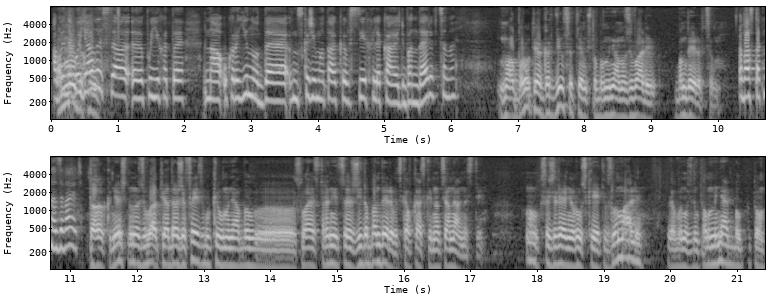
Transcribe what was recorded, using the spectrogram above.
А не многих- боялися е, поїхати на Україну, де, м, скажімо так, всіх лякають бандерівцями? Наоборот, я гордился тем, чтобы меня называли бандеровцем. Вас так називають? Да, конечно, называют. Я даже в Фейсбуке у меня был э, своя страница жидобандеровец кавказской национальности. Ну, к сожалению, русские эти взломали. Я вынужден поменять был потом.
